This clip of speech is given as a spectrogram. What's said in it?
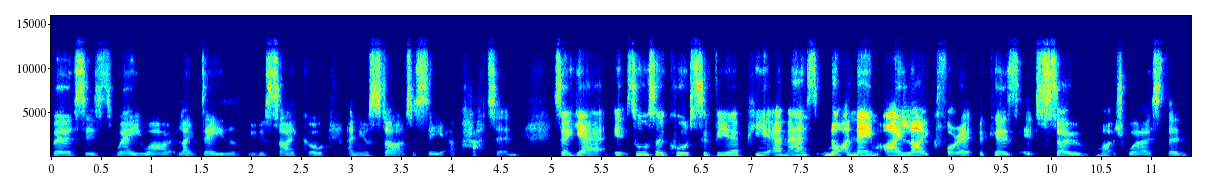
versus where you are like days of your cycle and you'll start to see a pattern. So yeah it's also called severe pms not a name i like for it because it's so much worse than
